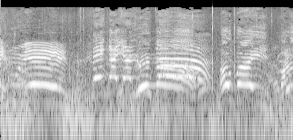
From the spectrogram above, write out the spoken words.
¡Vais muy bien! ¡Venga, Gianluca! ¡Aupa ahí! ¡Para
